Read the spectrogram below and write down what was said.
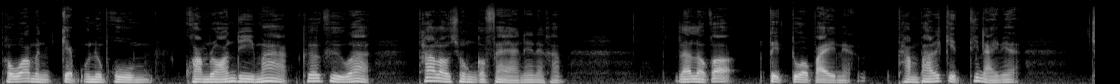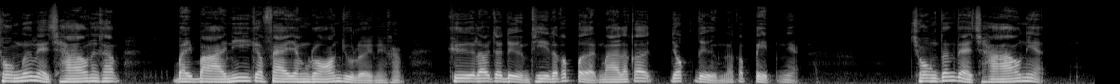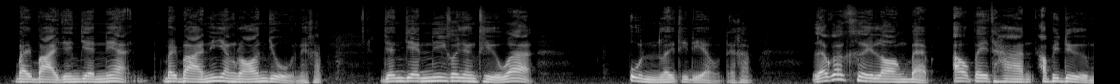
เพราะว่ามันเก็บอุณหภูมิความร้อนดีมาก ก็คือว่าถ้าเราชงกาแฟเนี่ยนะครับ แล้วเราก็ติดตัวไปเนี่ยทำภารกิจที่ไหนเนี่ยชงตั้งแต่เช้านะครับบ่ายๆนี่กาแฟยังร้อนอยู่เลยนะครับ คือเราจะดื่มทีแล้วก็เปิดมาแล้วก็ยกดื่มแล้วก็ปิดเนี่ยชงตั้งแต่เช้าเนี่ย บ่ายๆเย็นๆเนี่ยบ่ายๆนี่ยังร้อนอยู่นะครับ เย็นๆนี่ก็ยังถือว่าอุ่นเลยทีเดียวนะครับ แล้วก็เคยลองแบบเอาไปทานเอาไปดื่ม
